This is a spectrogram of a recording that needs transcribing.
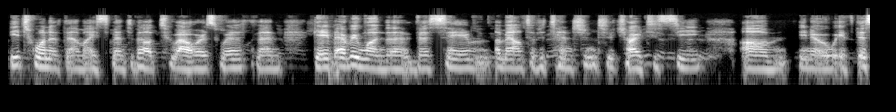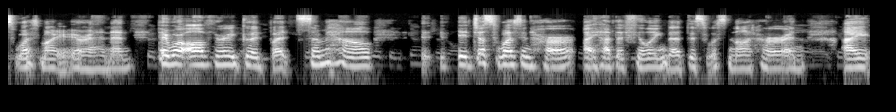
each one of them I spent about two hours with, and gave everyone the the same amount of attention to try to see, um, you know, if this was my Irene, and they were all very good, but somehow it, just wasn't her. I had the feeling that this was not her. And I,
